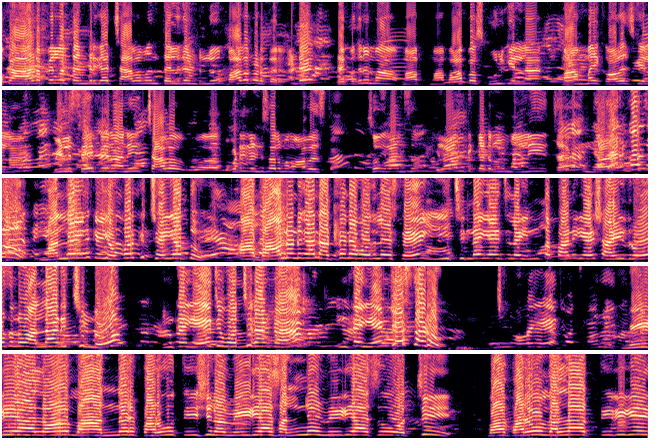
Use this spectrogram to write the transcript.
ఒక ఆడపిల్ల తండ్రిగా చాలా మంది తల్లిదండ్రులు బాధపడతారు. అంటే రేపొద్దున మా మా మా పాప స్కూల్కి వెళ్ళినా మా అమ్మాయి కాలేజ్కి వెళ్ళినా వీళ్ళు సేఫ్ అయినా అని చాలా ఒకటి రెండు సార్లు మనం ఆలోచిస్తాం. సో ఇలాంటి ఇలాంటి ఘటనలు మళ్ళీ జరగకుండా మళ్ళీ ఇంకా ఎవరికి చెయ్యొద్దు. ఆ బాలుని కానీ అట్లనే వదిలేస్తే ఈ చిన్న ఏజ్లో ఇంత పని చేసి ఐదు రోజులు అల్లాడిచ్చిండు. ఇంకా ఏజ్ వచ్చినాక ఇంకా ఏం చేస్తాడు? మీడియాలో మా అందరి పరువు తీసిన మీడియాస్ అన్ని మీడియాస్ వచ్చి మా పరువు మళ్ళా తిరిగి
